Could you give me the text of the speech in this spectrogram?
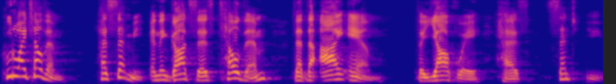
Who do I tell them? has sent me. And then God says, tell them that the I am, the Yahweh has sent you.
